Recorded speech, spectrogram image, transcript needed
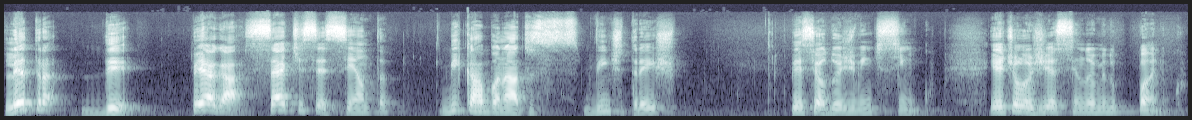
Letra D. pH 760, bicarbonato 23, PCO2 de 25. E etiologia é síndrome do pânico.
